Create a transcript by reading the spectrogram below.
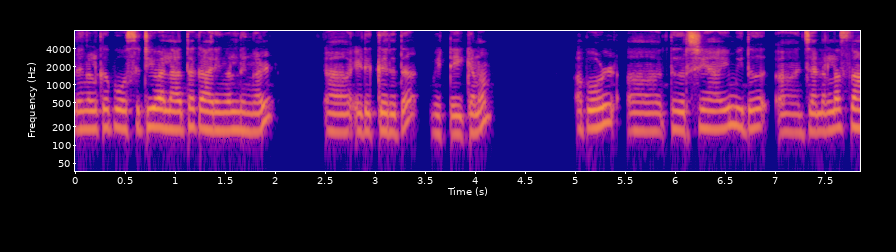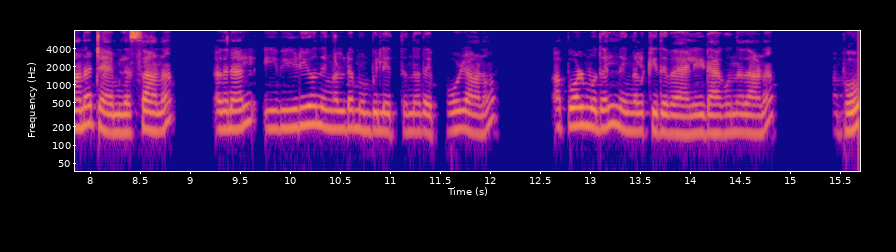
നിങ്ങൾക്ക് പോസിറ്റീവ് അല്ലാത്ത കാര്യങ്ങൾ നിങ്ങൾ എടുക്കരുത് വിട്ടേക്കണം. അപ്പോൾ തീർച്ചയായും ഇത് ജനറലസ് ആണ് ടൈംലെസ് ആണ്. അതിനാൽ ഈ വീഡിയോ നിങ്ങളുടെ മുമ്പിൽ എത്തുന്നത് എപ്പോഴാണോ അപ്പോൾ മുതൽ നിങ്ങൾക്കിത് വാലിഡ് ആകുന്നതാണ്. അപ്പോൾ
